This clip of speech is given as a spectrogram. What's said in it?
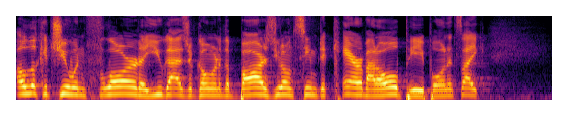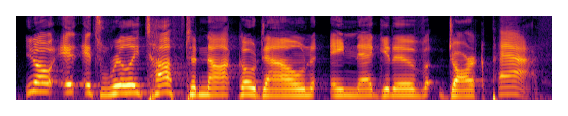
oh look at you in Florida. You guys are going to the bars. You don't seem to care about old people, and it's like. You know, it, it's really tough to not go down a negative, dark path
